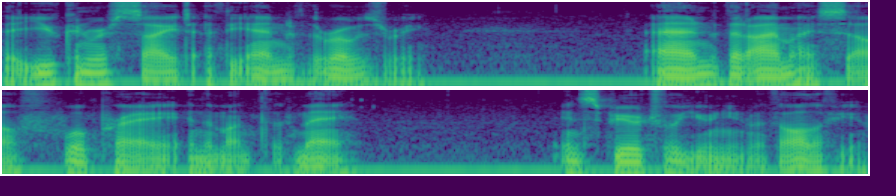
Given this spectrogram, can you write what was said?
that you can recite at the end of the Rosary, and that I myself will pray in the month of May, in spiritual union with all of you.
